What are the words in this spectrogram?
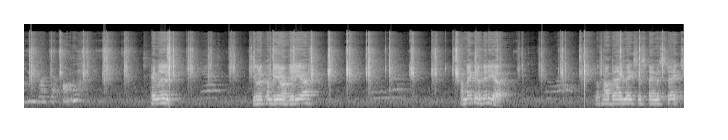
Arms aren't that long. Hey Luke, you want to come be in our video? I'm making a video of how Daddy makes his famous steaks.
